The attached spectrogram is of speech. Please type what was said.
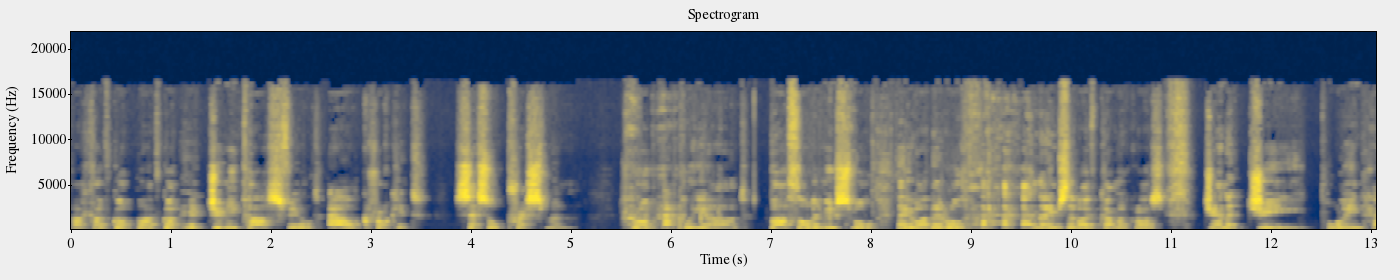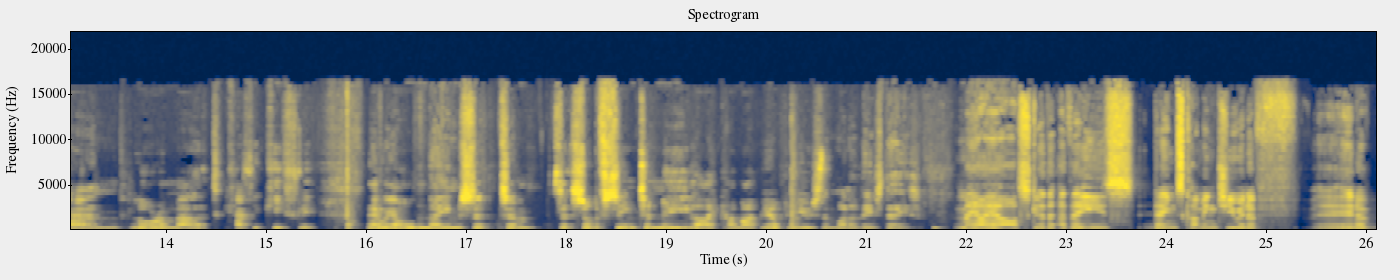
Like I've got, I've got here Jimmy Passfield, Al Crockett, Cecil Pressman, Rob Appleyard, Bartholomew Small. There you are. They're all names that I've come across. Janet G, Pauline Hand, Laura Mallet, Kathy Keithley. There we are. All names that, um, that sort of seem to me like I might be able to use them one of these days. May I ask, are these names coming to you in a in a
